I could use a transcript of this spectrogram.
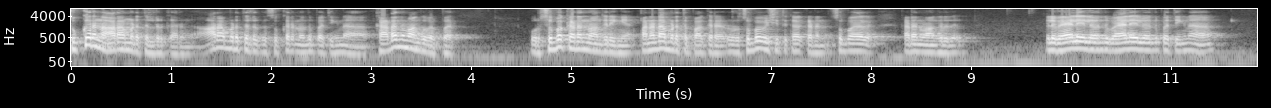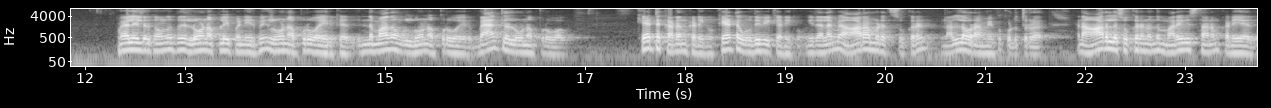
சுக்கரன் ஆறாம் இடத்துல இருக்காருங்க. ஆறாம் இடத்துல இருக்க சுக்கரன் வந்து பார்த்திங்கன்னா கடன் வாங்க வைப்பார். ஒரு சுப கடன் வாங்குறீங்க. பன்னெண்டாம் இடத்தை பார்க்குறாரு. ஒரு சுப விஷயத்துக்காக கடன் சுப கடன் வாங்குறது. இல்லை வேலையில் வந்து வேலையில் வந்து பார்த்திங்கன்னா வேலையில் இருக்கவங்க லோன் அப்ளை பண்ணியிருப்பீங்க லோன் அப்ரூவ் ஆகிருக்காது இந்த மாதம் உங்களுக்கு லோன் அப்ரூவ் ஆகிரும் பேங்க்கில் லோன் அப்ரூவ் ஆகும். கேட்ட கடன் கிடைக்கும் கேட்ட உதவி கிடைக்கும். இதெல்லாமே ஆறாம் இடத்து சுக்கிரன் நல்ல ஒரு அமைப்பு கொடுத்துருவார். ஏன்னா ஆறில் சுக்கரன் வந்து மறைவு ஸ்தானம் கிடையாது.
